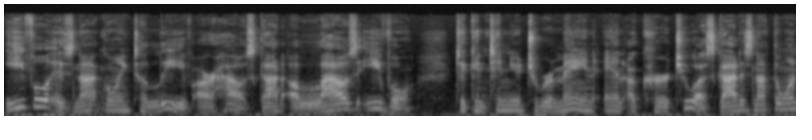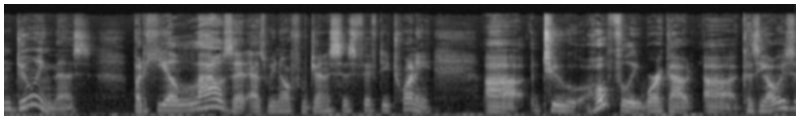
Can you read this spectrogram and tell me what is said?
evil is not going to leave our house. God allows evil to continue to remain and occur to us. God is not the one doing this, but He allows it, as we know from Genesis 50 20 uh, to hopefully work out because uh, he always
